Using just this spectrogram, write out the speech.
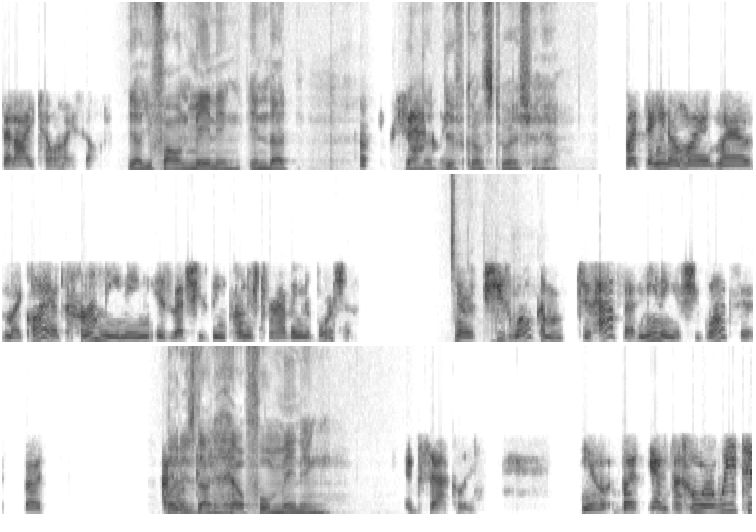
that I tell myself. yeah, you found meaning in that in that difficult situation. Yeah. But you know, my my my client, her meaning is that she's being punished for having an abortion. Now she's welcome to have that meaning if she wants it, but I But is that so. helpful meaning? exactly? You know, but and but who are we to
